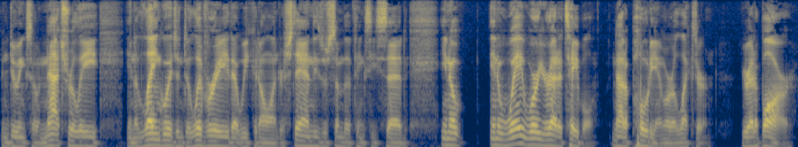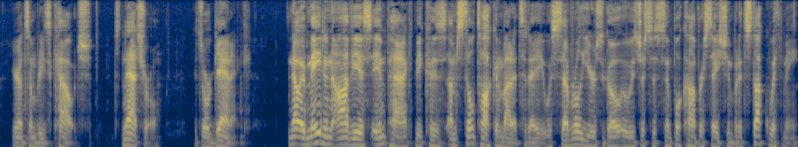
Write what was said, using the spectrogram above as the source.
And doing so naturally in a language and delivery that we could all understand. These are some of the things he said. You know, in a way where you're at a table, not a podium or a lectern. You're at a bar, you're on somebody's couch. It's natural, it's organic. Now, it made an obvious impact because I'm still talking about it today. It was several years ago. It was just a simple conversation, but it stuck with me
